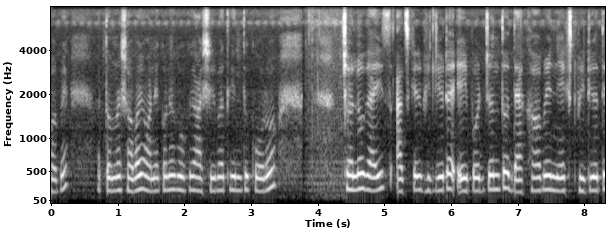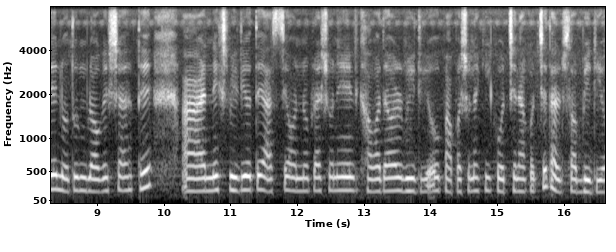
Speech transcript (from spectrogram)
হবে। আর তোমরা সবাই অনেক অনেক ওকে আশীর্বাদ কিন্তু করো। চলো গাইস আজকের ভিডিওটা এই পর্যন্ত। দেখা হবে নেক্সট ভিডিওতে নতুন ব্লগের সাথে। আর নেক্সট ভিডিওতে আসছে অন্নপ্রাশনের খাওয়া দাওয়ার ভিডিও, পাপাসোনা কি করছে, না করছে, তার সব ভিডিও।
